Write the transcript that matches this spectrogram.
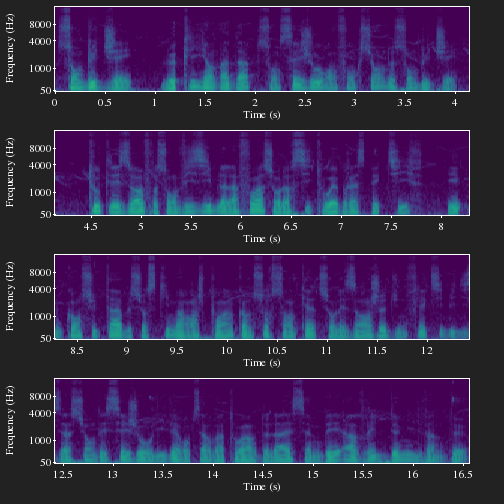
Son budget, le client adapte son séjour en fonction de son budget. Toutes les offres sont visibles à la fois sur leur site web respectif et ou consultables sur skimarrange.com comme source enquête sur les enjeux d'une flexibilisation des séjours l'hiver observatoire de l'ASMB avril 2022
